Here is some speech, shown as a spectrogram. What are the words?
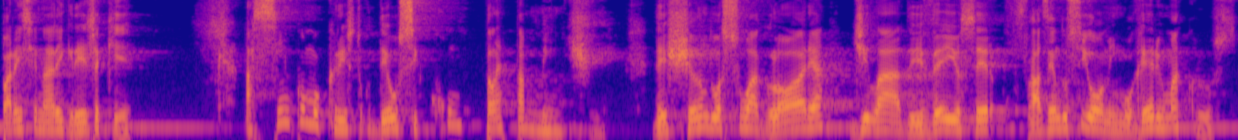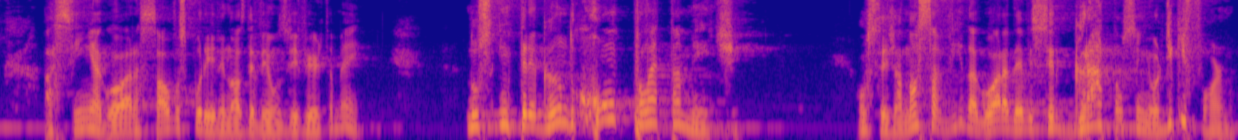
para ensinar a igreja que, assim como Cristo deu-se completamente, deixando a sua glória de lado e veio ser, fazendo-se homem, morrer em uma cruz, assim agora, salvos por ele, nós devemos viver também nos entregando completamente. Ou seja, a nossa vida agora deve ser grata ao Senhor. De que forma?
